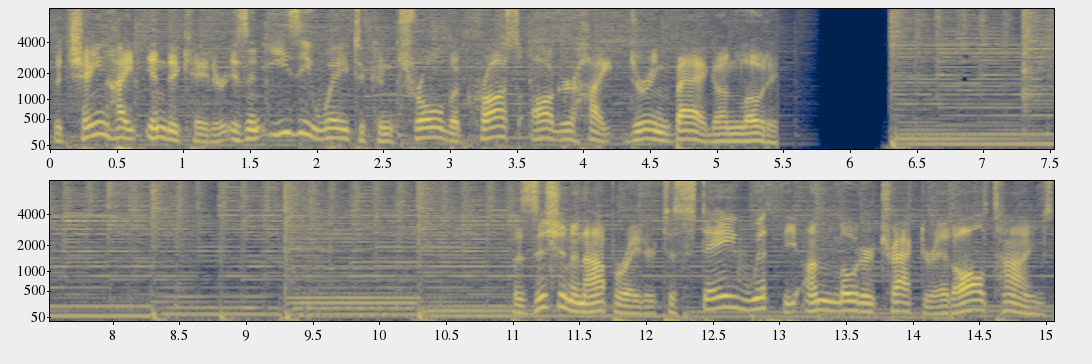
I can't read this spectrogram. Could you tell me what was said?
The chain height indicator is an easy way to control the cross auger height during bag unloading. Position an operator to stay with the unloader tractor at all times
